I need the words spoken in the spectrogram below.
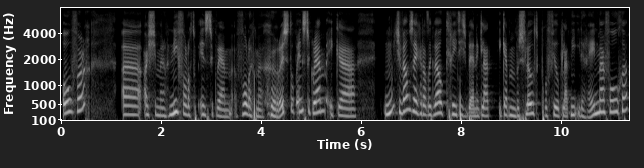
over. Uh, als je me nog niet volgt op Instagram, volg me gerust op Instagram. Ik moet je wel zeggen dat ik wel kritisch ben. Ik, laat, ik heb een besloten profiel. Ik laat niet iedereen maar volgen.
